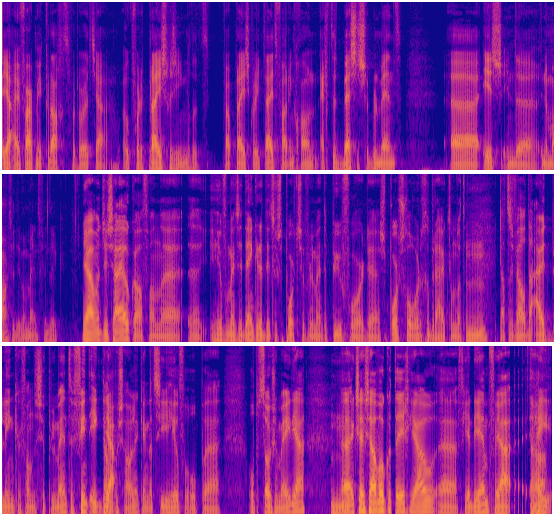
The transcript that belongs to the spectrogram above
ja, ervaart meer kracht, waardoor het ja, ook voor de prijs gezien, dat het qua prijs-kwaliteitverhouding gewoon echt het beste supplement is in de, in de markt op dit moment, vind ik. Ja, want je zei ook al van uh, uh, heel veel mensen denken dat dit soort sportsupplementen puur voor de sportschool worden gebruikt. Omdat mm -hmm. dat is wel de uitblinker van de supplementen, vind ik dan ja. persoonlijk. En dat zie je heel veel op, uh, op social media. Mm -hmm. ik zei zelf ook al tegen jou via DM van ja, hey,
